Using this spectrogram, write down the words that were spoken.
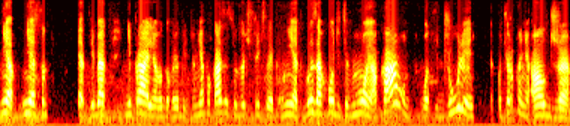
Нет, нет, нет, ребят, неправильно вы говорите. У меня показывает 124 человека. Нет, вы заходите в мой аккаунт, вот Джулия, подчеркивание, Алдже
